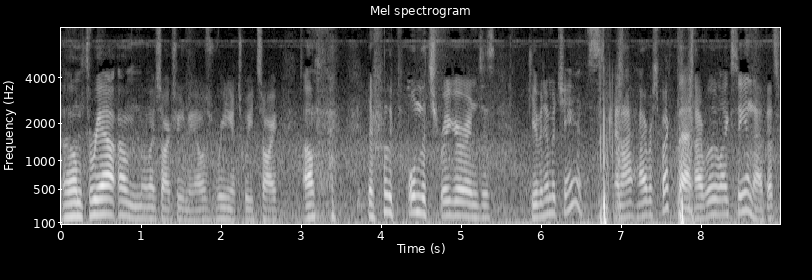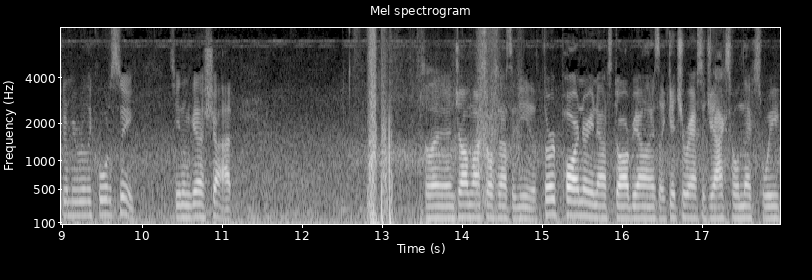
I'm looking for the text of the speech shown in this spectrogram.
Um, three out. Um, no, sorry, excuse me. I was reading a tweet. Sorry. Um, they're really pulling the trigger and just giving him a chance, and I, I respect that. I really like seeing that. That's gonna be really cool to see, seeing him get a shot. So then John Moxley also announced they needed a third partner. He announced Darby Allin. He's like, "Get your ass to Jacksonville next week."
